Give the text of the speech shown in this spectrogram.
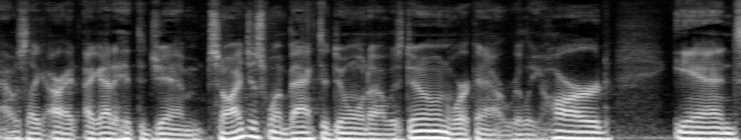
I was like, all right, I got to hit the gym. So I just went back to doing what I was doing, working out really hard. And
